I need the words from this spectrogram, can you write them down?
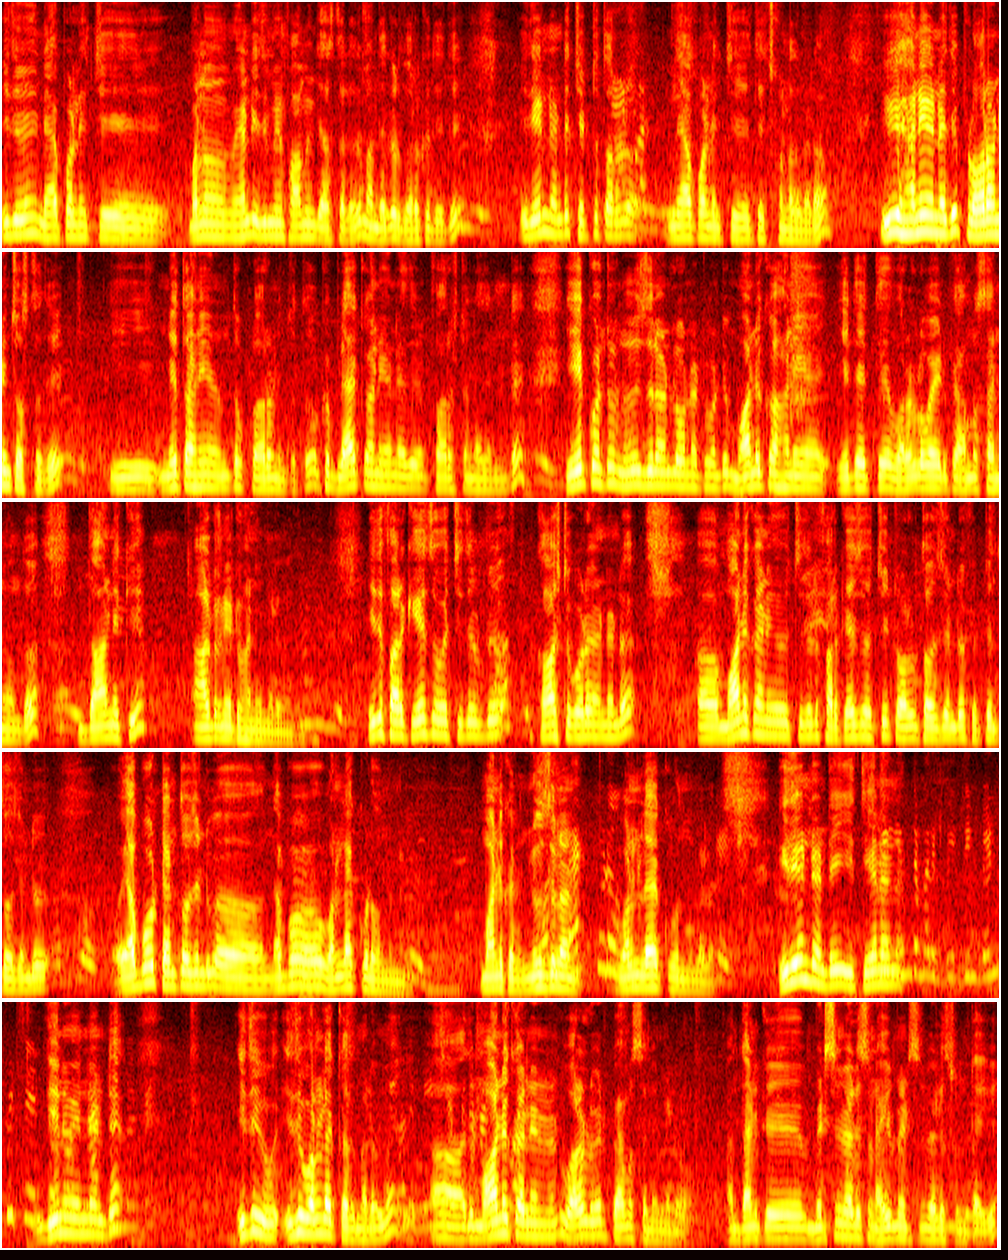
ఇది నేపాల్ నుంచి మనం అంటే ఇది మేము ఫార్మింగ్ చేస్తలేదు మన దగ్గర దొరకదు ఇది. ఇది ఏంటంటే చెట్టు త్వరలో నేపాల్ నుంచి తెచ్చుకున్నది మేడం. ఈ హనీ అనేది ఫ్లోరా నుంచి వస్తుంది. ఈ మిగతా హనీ నుంచి వస్తుంది. ఒక బ్లాక్ హనీ అనేది ఫారెస్ట్ అనేది ఏంటంటే ఈక్వల్ టు న్యూజిలాండ్లో ఉన్నటువంటి మానుకా హనీ ఏదైతే వరల్డ్ వైడ్ ఫేమస్ హనీ ఉందో దానికి ఆల్టర్నేటివ్ హనీ మేడం ఇది. ఇది ఫర్ కేజీ వచ్చేటప్పుడు కాస్ట్ కూడా ఏంటంటే మానికా అనేది వచ్చేటప్పుడు ఫర్ కేజీ వచ్చి twelve thousand fifteen thousand above ten thousand above one lakh కూడా ఉంది madam. Manuka New Zealand one lakh ఉంది. మేడం. ఇదేంటంటే ఈ తేనె దీని? ఏంటంటే? ఇది ఇది వన్ ల్యాక్ కదా మేడం అది మానికా అనేది వరల్డ్ వైడ్ ఫేమస్ అని మేడం దానికి medicine values high medicine values ఉంటాయి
